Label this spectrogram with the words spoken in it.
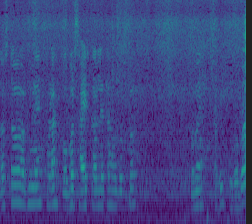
दोस्तों अभी मैं थोड़ा गोबर साइड कर लेता हूँ दोस्तों। तो मैं अभी गोबर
